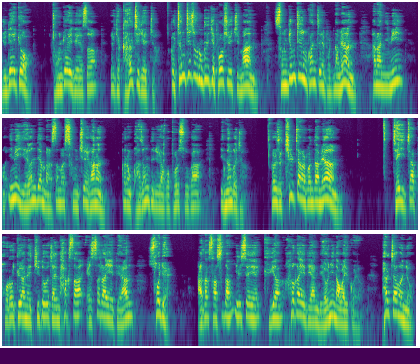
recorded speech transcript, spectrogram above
유대교 종교에 대해서 이렇게 가르치게 했죠. 그 정치적으로는 그렇게 볼 수 있지만 성경적인 관점에 본다면 하나님이 어, 이미 예언된 말씀을 성취해가는 그런 과정들이라고 볼 수가 있는 거죠. 그래서 7장을 본다면 제2차 포로 귀환의 지도자인 학사 에스라에 대한 소개, 아닥사스당 1세의 귀한 허가에 대한 내용이 나와 있고요. 8장은요.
